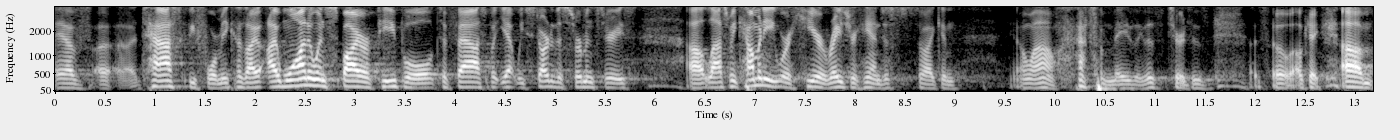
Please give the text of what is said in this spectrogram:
Have a, a task before me because I, I want to inspire people to fast, but yet we started a sermon series uh, last week. How many were here? Raise your hand just so I can. Oh, wow, that's amazing. This church is so okay. Um,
